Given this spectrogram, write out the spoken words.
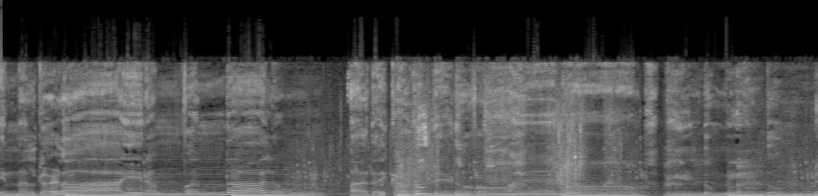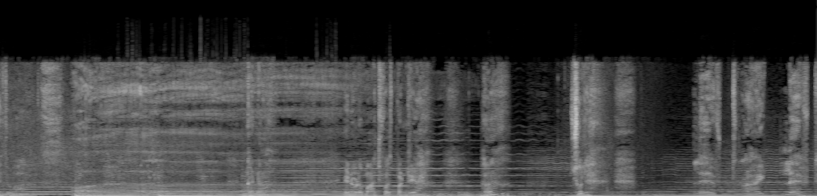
இன்னல்களாயிரம் வந்தாலும் அதை கடந்திடுவோமே நாம். மீண்டும் மீண்டும். மெதுவா. கண்ணா என்னோட மார்ச் பாஸ் பண்றியா? சொல்லு. Left right left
